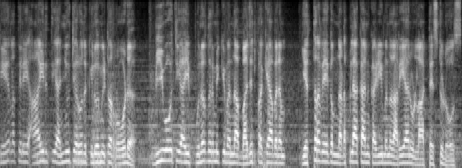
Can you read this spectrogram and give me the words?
കേരളത്തിലെ ആയിരത്തി അഞ്ഞൂറ്റി അറുപത് kilometre road B O T ആയി പുനർനിർമ്മിക്കുമെന്ന ബജറ്റ് പ്രഖ്യാപനം എത്ര വേഗം നടപ്പിലാക്കാൻ കഴിയുമെന്നത് അറിയാനുള്ള ടെസ്റ്റ് ഡോസ്.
